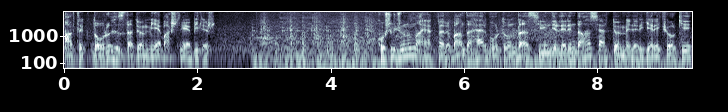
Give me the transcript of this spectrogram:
Artık doğru hızda dönmeye başlayabilir. Koşucunun ayakları banda her vurduğunda silindirlerin daha sert dönmeleri gerekiyor ki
